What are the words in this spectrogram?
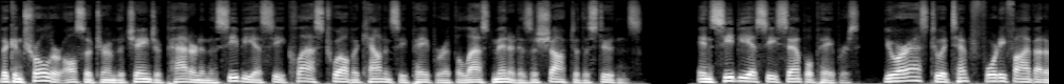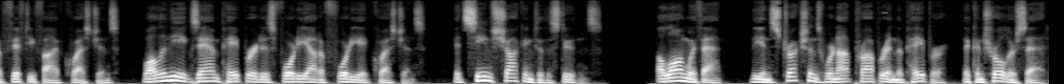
The controller also termed the change of pattern in the CBSE Class 12 accountancy paper at the last minute as a shock to the students. In CBSE sample papers, you are asked to attempt 45 out of 55 questions, while in the exam paper it is 40 out of 48 questions. It seems shocking to the students. Along with that, the instructions were not proper in the paper, the controller said.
